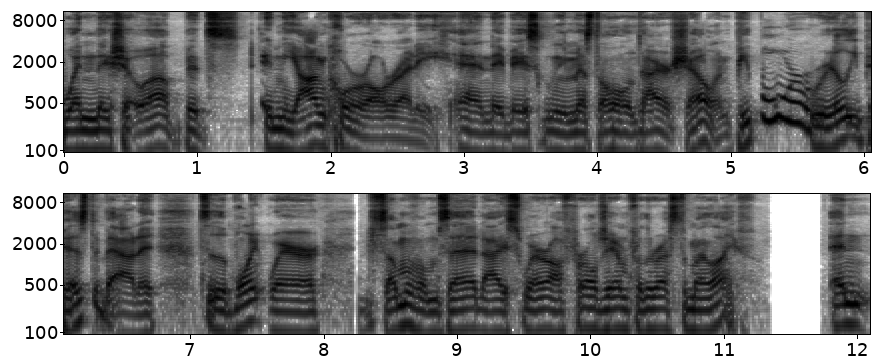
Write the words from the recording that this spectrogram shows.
when they show up it's in the encore already. And they basically missed the whole entire show. And people were really pissed about it to the point where some of them said i swear off pearl jam for the rest of my life. And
